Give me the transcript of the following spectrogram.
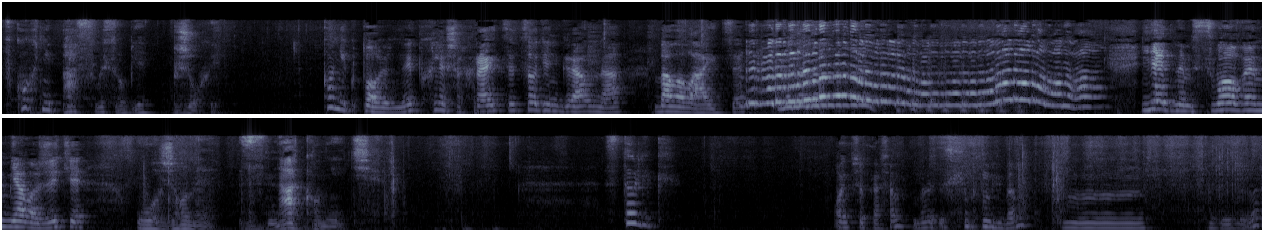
w kuchni pasły sobie brzuchy. Konik polny, pchle szachrajce, co dzień grał na bałałajce. Jednym słowem miała życie ułożone znakomicie. Stolik Oj, przepraszam, bo pomyliłam. Mm, już.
